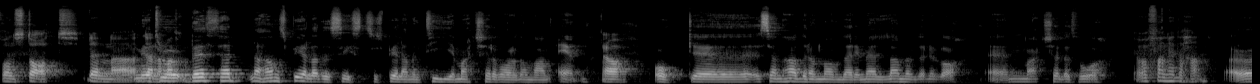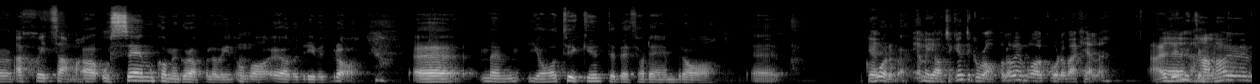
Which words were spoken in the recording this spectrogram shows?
från start denna, Men jag denna tror match. Bethard, när han spelade sist så spelade han väl 10 matcher och de vann en. Ja, Och eh, sen hade de någon däremellan, vem det nu var. En match eller två. Ja, vad fan heter han? Eh, Ah, skitsamma. Ja, och sen kommer Garoppolo in och Mm. var överdrivet bra. Eh, men jag tycker inte Bethard är en bra eh, quarterback. Ja, men jag tycker inte Garoppolo är en bra quarterback heller. Nej, mycket han har ju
